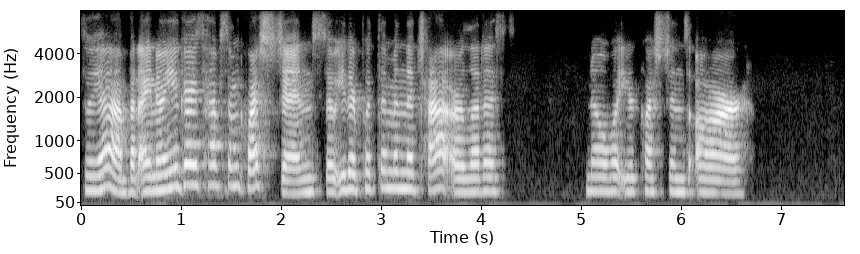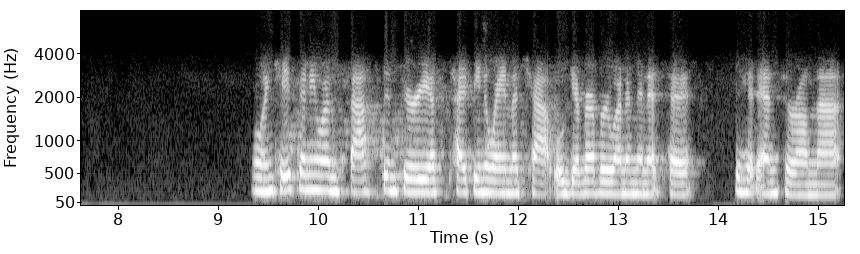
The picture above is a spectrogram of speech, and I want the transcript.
So yeah, but I know you guys have some questions, so either put them in the chat or let us know what your questions are. Well, in case anyone's fast and furious typing away in the chat, we'll give everyone a minute to, to hit enter on that.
